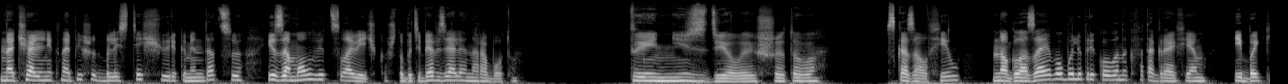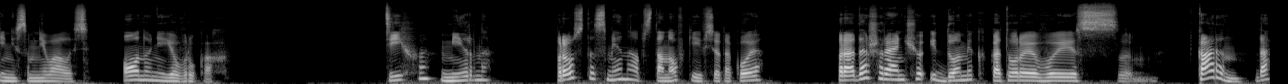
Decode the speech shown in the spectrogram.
Начальник напишет блестящую рекомендацию и замолвит словечко, чтобы тебя взяли на работу. «Ты не сделаешь этого», — сказал Фил, но глаза его были прикованы к фотографиям, и Бекки не сомневалась. Он у нее в руках. Тихо, мирно. Просто смена обстановки и все такое — Продашь ранчо и домик, которые вы с... Эм, Карен, да?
